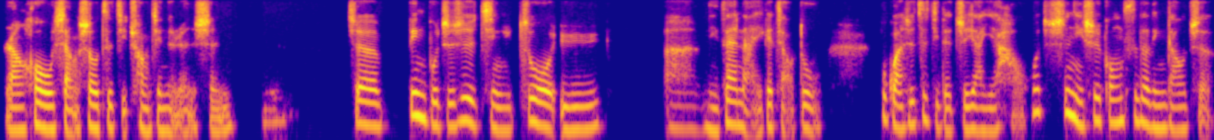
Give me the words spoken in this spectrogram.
然后享受自己创建的人生。这并不只是仅做于啊、你在哪一个角度。不管是自己的职涯也好，或者是你是公司的领导者，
